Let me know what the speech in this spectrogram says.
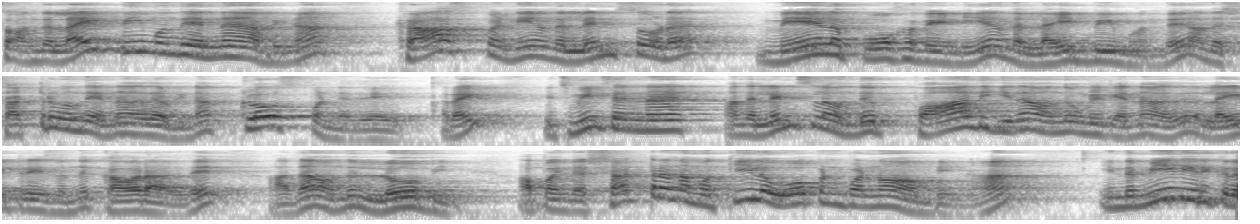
ஸோ அந்த லைட் பீம் வந்து என்ன அப்படின்னா கிராஸ் பண்ணி அந்த லென்ஸோட மேலே போக வேண்டிய அந்த லைட் பீம் வந்து அந்த ஷட்டர் வந்து என்ன ஆகுது அப்படின்னா க்ளோஸ் பண்ணுது. ரைட் விச் மீன்ஸ் என்ன? அந்த லென்ஸில் வந்து பாதிக்கு தான் வந்து உங்களுக்கு என்ன ஆகுது? லைட் ரேஸ் வந்து கவர் ஆகுது. அதான் வந்து லோ பீம் அப்போ இந்த ஷட்டரை நம்ம கீழே ஓப்பன் பண்ணோம் அப்படின்னா இந்த மீதி இருக்கிற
